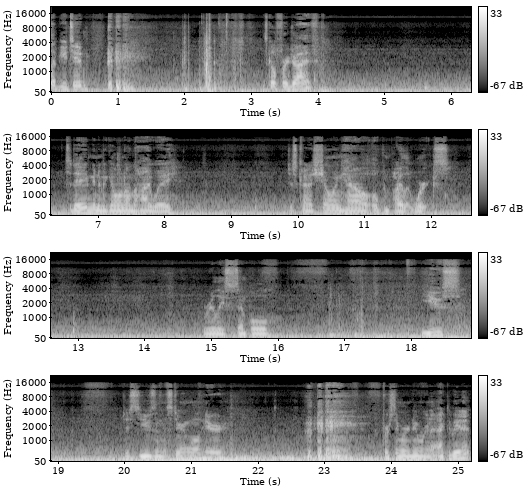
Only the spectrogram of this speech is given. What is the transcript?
up, YouTube? Let's go for a drive. Today I'm going to be going on the highway, just kind of showing how Open Pilot works. Really simple use, just using the steering wheel here. First thing we're going to do, we're going to activate it.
